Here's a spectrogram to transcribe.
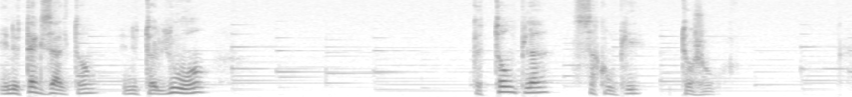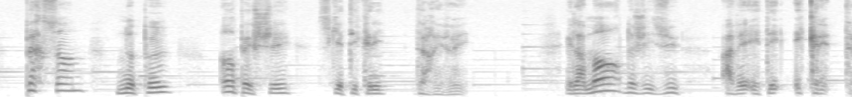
et nous t'exaltons et nous te louons que ton plan s'accomplit toujours personne ne peut empêcher ce qui est écrit d'arriver. Et la mort de Jésus avait été écrite.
